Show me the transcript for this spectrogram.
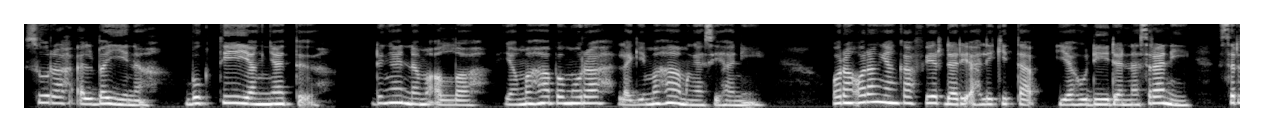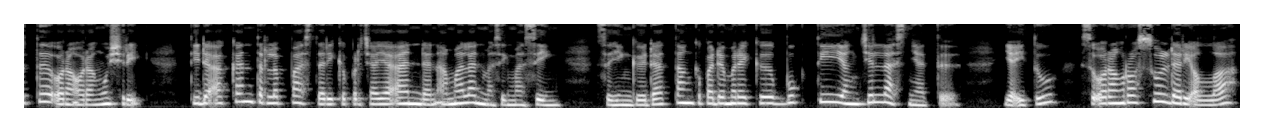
Surah Al-Bayyinah, Bukti yang Nyata. Dengan nama Allah yang Maha Pemurah lagi Maha Mengasihani. Orang-orang yang kafir dari ahli kitab, Yahudi dan Nasrani, serta orang-orang musyrik, tidak akan terlepas dari kepercayaan dan amalan masing-masing sehingga datang kepada mereka bukti yang jelas nyata, iaitu seorang Rasul dari Allah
